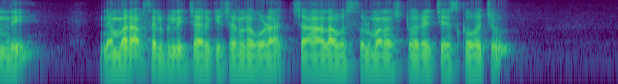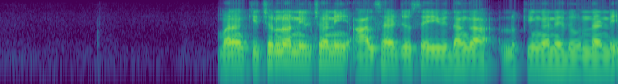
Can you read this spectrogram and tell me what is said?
ఉంది. నెంబర్ ఆఫ్ సెల్ఫ్లు ఇచ్చారు కిచెన్లో కూడా. చాలా వస్తువులు మనం స్టోరేజ్ చేసుకోవచ్చు. మనం కిచెన్లో నిల్చొని ఆల్ సైడ్ చూస్తే ఈ విధంగా లుకింగ్ అనేది ఉందండి.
